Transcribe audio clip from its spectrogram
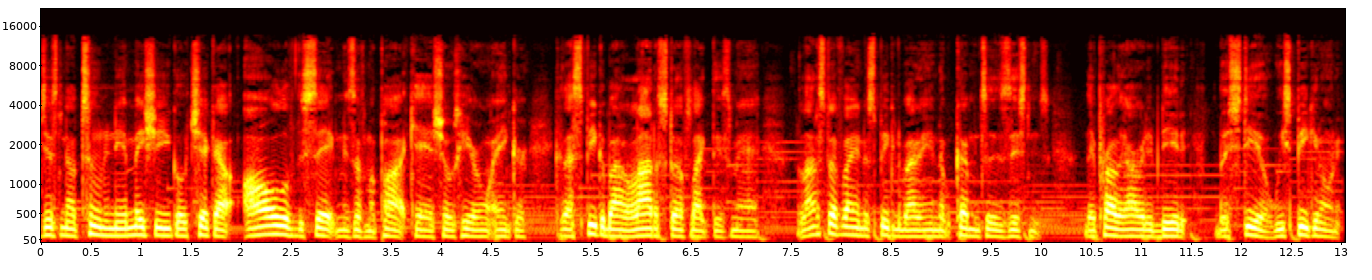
just now tuning in, make sure you go check out all of the segments of my podcast shows here on Anchor because I speak about a lot of stuff like this, man. A lot of stuff I end up speaking about end up coming to existence. They probably already did it, but still, we speaking on it.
